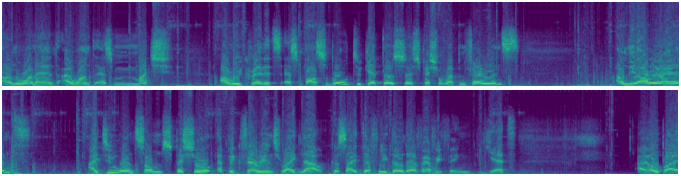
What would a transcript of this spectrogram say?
on one hand I want as much armory credits as possible to get those uh, special weapon variants. On the other hand, I do want some special epic variants right now, because I definitely don't have everything yet. I hope I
